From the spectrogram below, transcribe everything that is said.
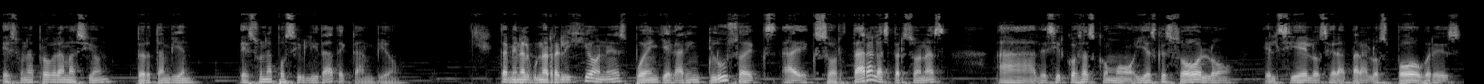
es una programación, pero también es una posibilidad de cambio. También algunas religiones pueden llegar incluso a, exhortar a las personas a decir cosas como, y es que solo el cielo será para los pobres,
